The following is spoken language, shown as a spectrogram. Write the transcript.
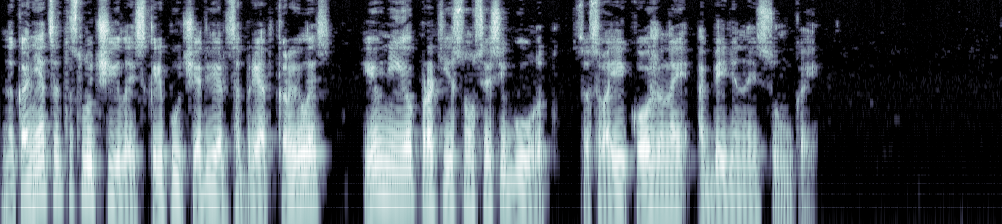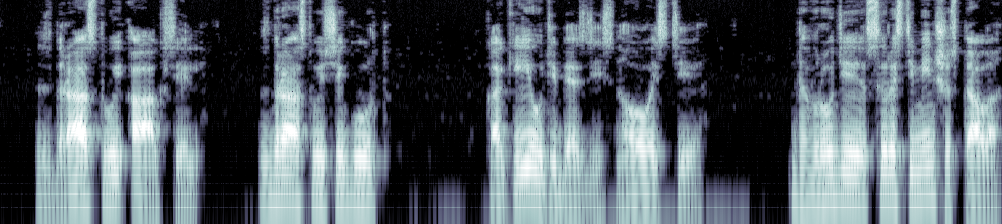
Наконец это случилось, скрипучая дверца приоткрылась, и в нее протиснулся Сигурд со своей кожаной обеденной сумкой. «Здравствуй, Аксель!» «Здравствуй, Сигурд!» «Какие у тебя здесь новости?» «Да вроде сырости меньше стало.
